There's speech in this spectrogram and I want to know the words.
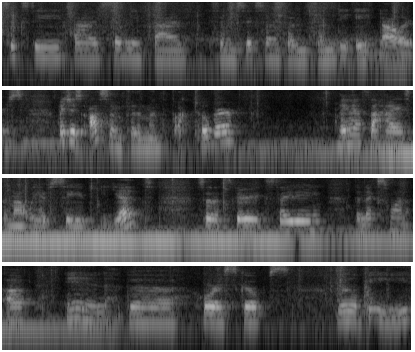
65, 75, 76, 77, 78 dollars, which is awesome for the month of October. I think that's the highest amount we have saved yet, so that's very exciting. The next one up in the horoscopes will be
